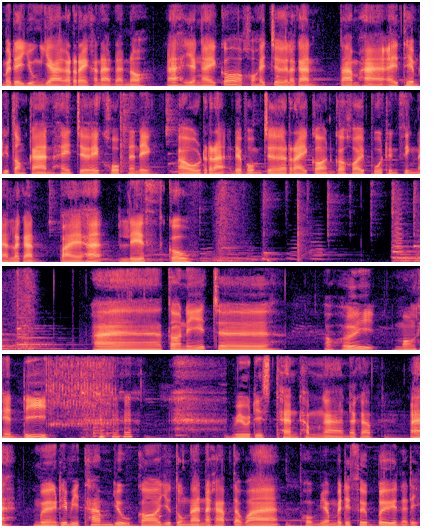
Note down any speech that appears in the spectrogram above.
ไม่ได้ยุ่งยากอะไรขนาดนั้นเนาะ อะยังไงก็ขอให้เจอแล้วกัน ตามหาไอเทมที่ต้องการให้เจอให้ครบนั่นเอง เอาละเดี๋ยวผมเจออะไรก่อนก็ค่อยพูดถึงสิ่งนั้นแล้วกัน ไปฮะ let's go อ่า ตอนนี้เจอ เอาเฮ้ย มองเห็นดิวิวดิสแทนทำงานนะครับ อะ เมืองที่มีถ้ำอยู่ก็อยู่ตรงนั้นนะครับ แต่ว่าผมยังไม่ได้ซื้อปืนนะดิ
